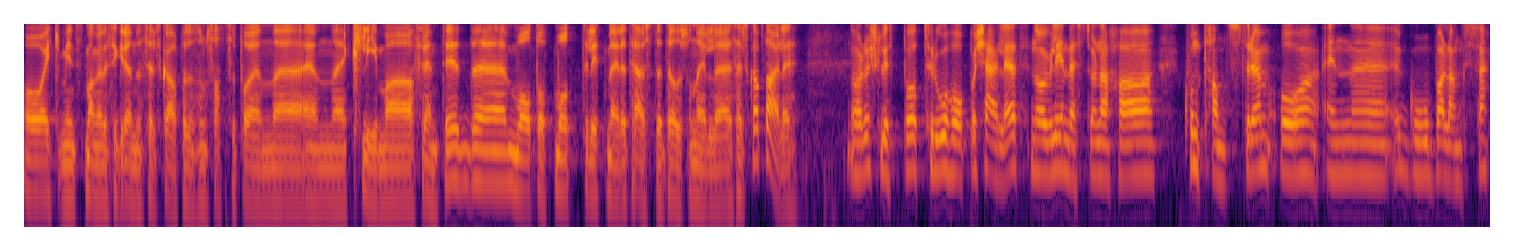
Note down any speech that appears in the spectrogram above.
og ikke minst mange av disse grønne selskapene som satser på en, en klimafremtid, målt opp mot litt mer trauste, tradisjonelle selskap, da, eller? Nå er det slutt på tro, håp og kjærlighet. Nå vil investorene ha kontantstrøm og en uh, god balanse.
